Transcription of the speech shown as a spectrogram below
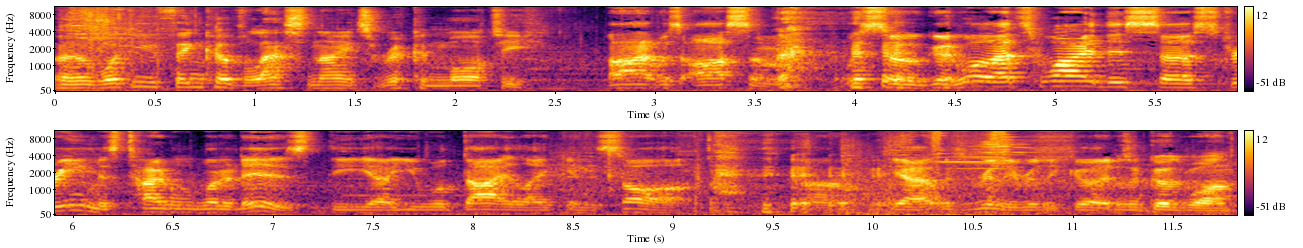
Uh, what do you think of last night's Rick and Morty? Ah, it was awesome. It was so good. Well, that's why this uh, stream is titled what it is. The uh, "You Will Die Like in Saw." Um, yeah, it was really, really good. It was a good one.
